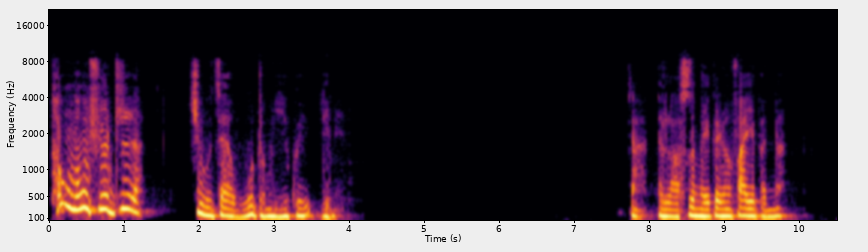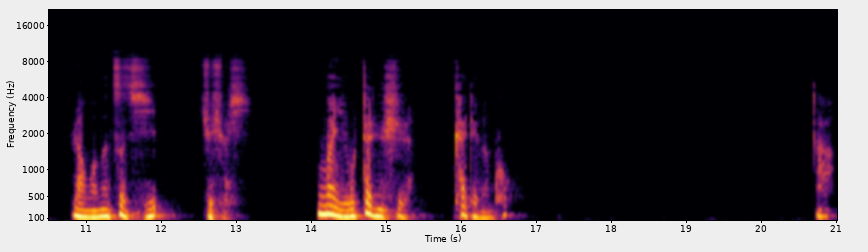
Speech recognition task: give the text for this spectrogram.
同盟须知》，就在五种仪规里面。啊，那老师每个人发一本呢，让我们自己。去学习，没有正式开这门课啊。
